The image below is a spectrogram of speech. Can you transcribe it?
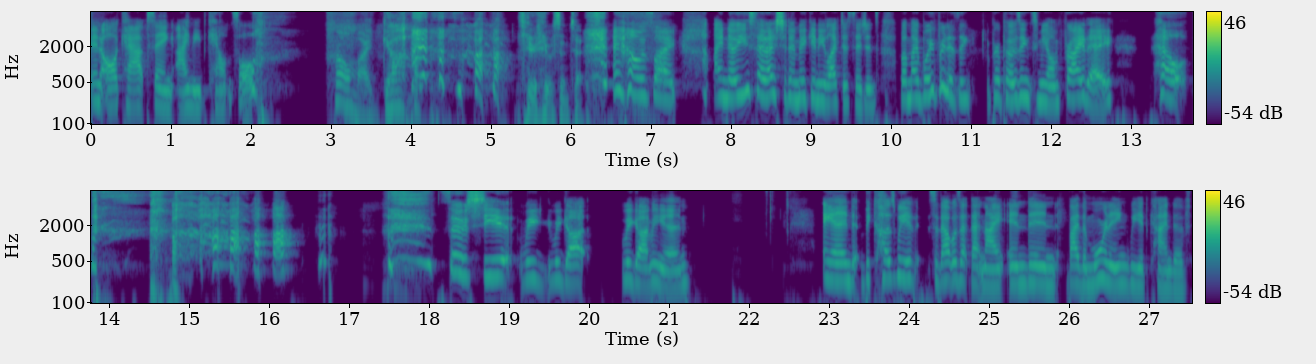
in all caps saying I need counsel. Oh my god. Dude, it was intense. and I was like, I know you said I shouldn't make any life decisions, but my boyfriend is proposing to me on Friday. Help. so she we we got we got me in. And because we had so that was at that night. And then by the morning we had kind of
